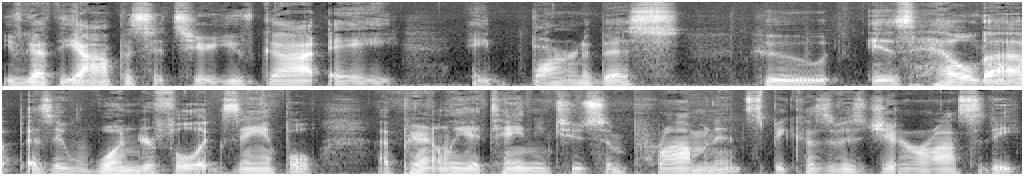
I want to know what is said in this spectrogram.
you've got the opposites here. You've got a a Barnabas who is held up as a wonderful example, apparently attaining to some prominence because of his generosity.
